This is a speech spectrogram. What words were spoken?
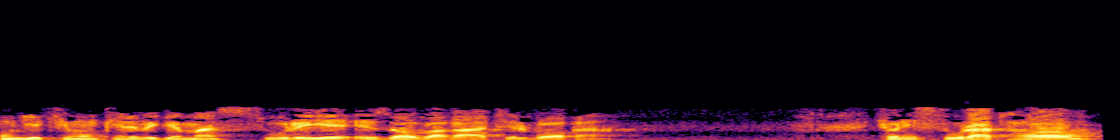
اون یکی ممکنه بگه من سوره ازا وقعت الواقع. چون این صورت ها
